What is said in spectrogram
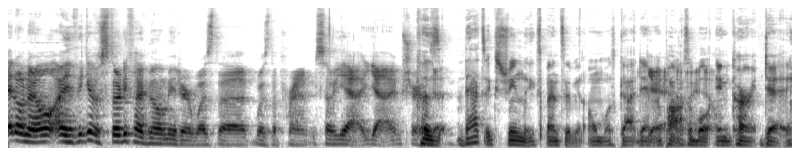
I don't know. I think it was 35 millimeter was the was the print. So yeah, yeah, I'm sure. Because that's extremely expensive and almost goddamn Yeah, impossible in current day.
